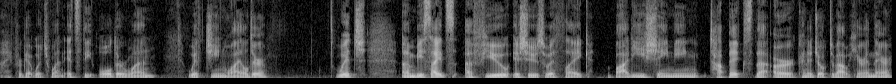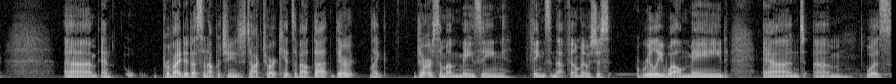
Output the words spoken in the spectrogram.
I forget which one. It's the older one with Gene Wilder, which, um, besides a few issues with like body shaming topics that are kind of joked about here and there, um, and provided us an opportunity to talk to our kids about that. There, like, there are some amazing things in that film. It was just really well made and um, was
